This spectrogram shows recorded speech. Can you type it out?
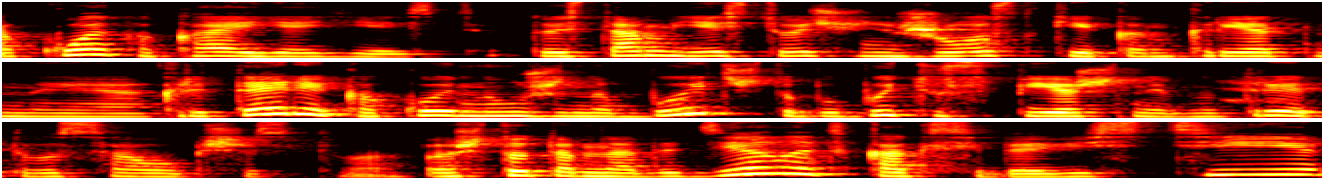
такой, какая я есть. То есть там есть очень жесткие конкретные критерии, какой нужно быть, чтобы быть успешной внутри этого сообщества. Что там надо делать, как себя вести,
